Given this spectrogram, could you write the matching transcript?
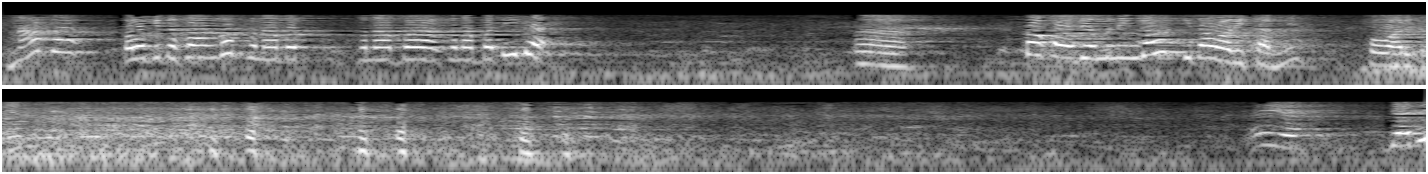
Kenapa? Kalau kita sanggup, kenapa kenapa kenapa tidak? Nah, kalau dia meninggal, kita warisannya, pewarisnya. Iya. Jadi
